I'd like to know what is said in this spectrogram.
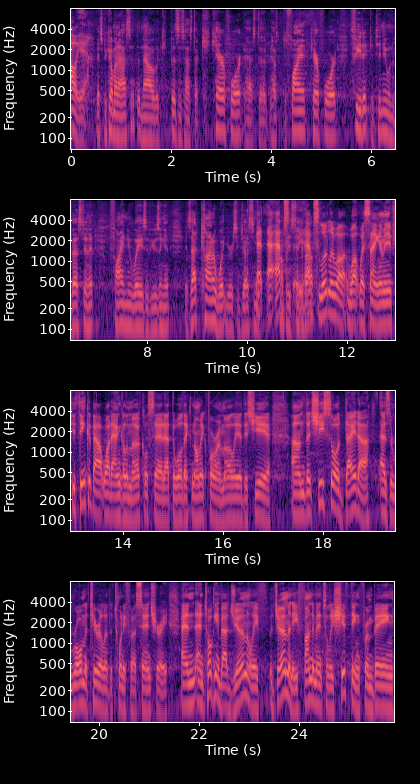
Oh yeah. It's become an asset that now the business has to care for it, has to, has to define it, care for it, feed it, continue to invest in it, find new ways of using it. Is that kind of what you're suggesting that companies think about? Absolutely what, what we're saying. I mean, if you think about what Angela Merkel said at the World Economic Forum earlier this year, um, that she saw data as the raw material of the 21st century. And, and talking about Germany, Germany fundamentally shifting from being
